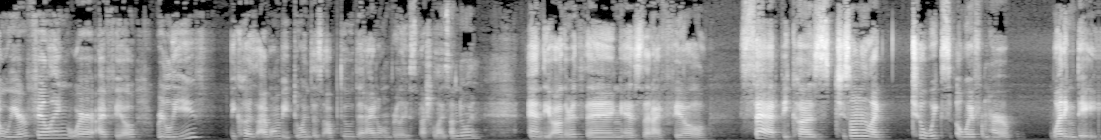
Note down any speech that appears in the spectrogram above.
a weird feeling where I feel relief because I won't be doing this updo that I don't really specialize on doing. And the other thing is that I feel sad because she's only like two weeks away from her wedding day.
